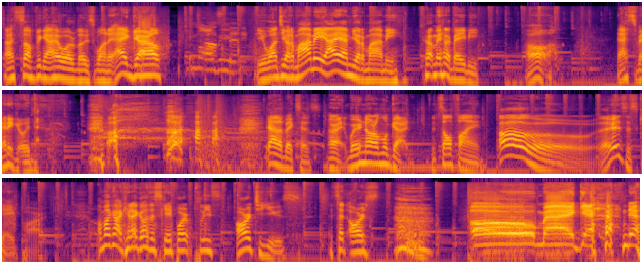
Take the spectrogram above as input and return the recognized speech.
That's something I almost wanted. Hey, girl. Mommy. You want your mommy? I am your mommy. Come here, baby. Oh, that's very good. yeah, that makes sense. All right, we're normal gun. It's all fine. Oh, there is a skate park. Oh my god, can I go to the skateboard, please? R to use. It said R. oh my god, no.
